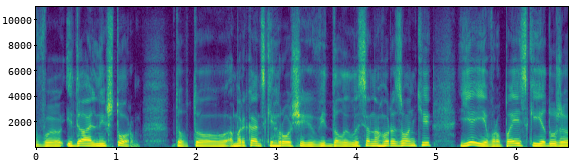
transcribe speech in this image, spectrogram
в ідеальний шторм. Тобто американські гроші віддалилися на горизонті, є європейські, є дуже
